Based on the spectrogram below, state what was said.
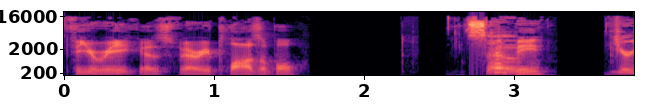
theory is very plausible. so could be your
